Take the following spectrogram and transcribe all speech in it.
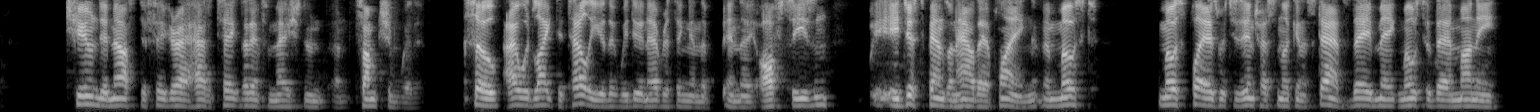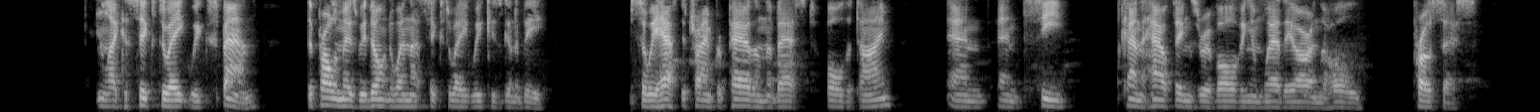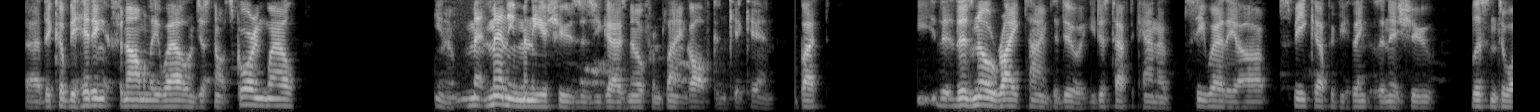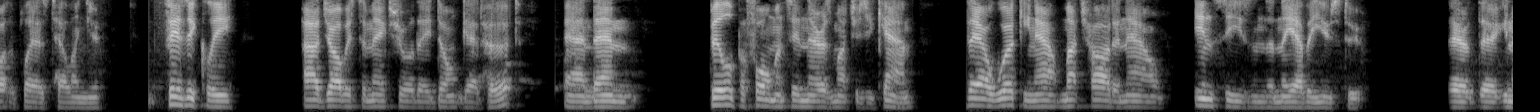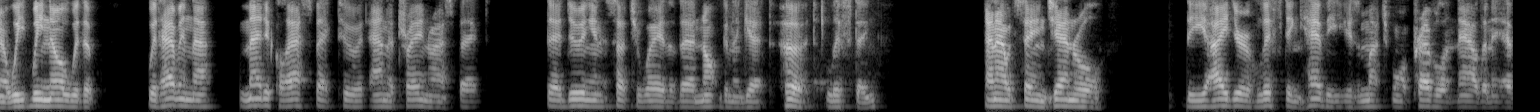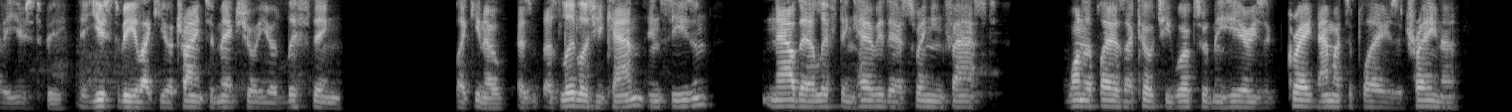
tuned enough to figure out how to take that information and, and function with it. So I would like to tell you that we're doing everything in the in the off season it just depends on how they're playing. And most most players, which is interesting looking at stats, they make most of their money in like a six to eight week span. The problem is we don't know when that six to eight week is going to be. So we have to try and prepare them the best all the time and and see kind of how things are evolving and where they are in the whole process. Uh, they could be hitting it phenomenally well and just not scoring well. You know, many many issues, as you guys know from playing golf, can kick in. But th- there's no right time to do it. You just have to kind of see where they are, speak up if you think there's an issue, listen to what the player's telling you. Physically, our job is to make sure they don't get hurt, and then build performance in there as much as you can. They are working out much harder now in season than they ever used to. They're, they're you know, we, we know with a, with having that medical aspect to it and a trainer aspect, they're doing it in such a way that they're not going to get hurt lifting. And I would say in general, the idea of lifting heavy is much more prevalent now than it ever used to be. It used to be like you're trying to make sure you're lifting like you know as as little as you can in season. Now they're lifting heavy, they're swinging fast. One of the players I coach, he works with me here. He's a great amateur player. He's a trainer.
